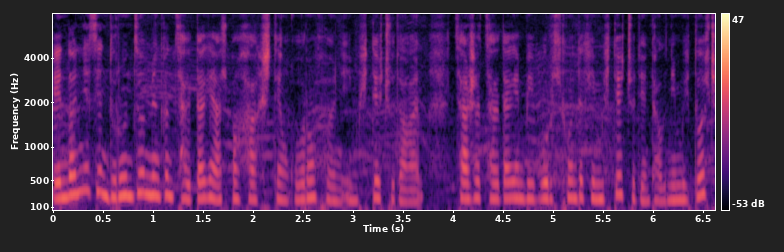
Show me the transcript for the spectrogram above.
Индонезийн 400 мянган цагдаагийн албан хаагчдын 3% нь эмэгтэйчүүд байгаа юм. Цаашаа цагдаагийн бие бүрэлдэхүүн дэх эмэгтэйчүүдийн тог нэмэгдүүлж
